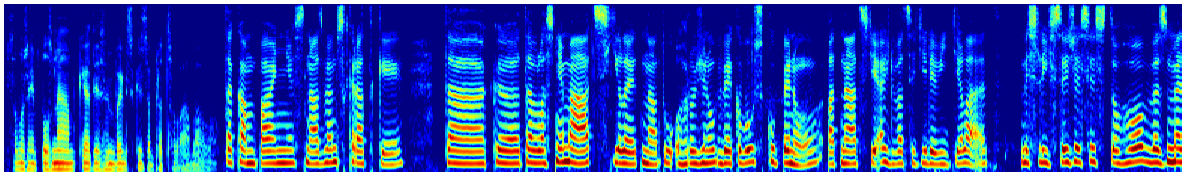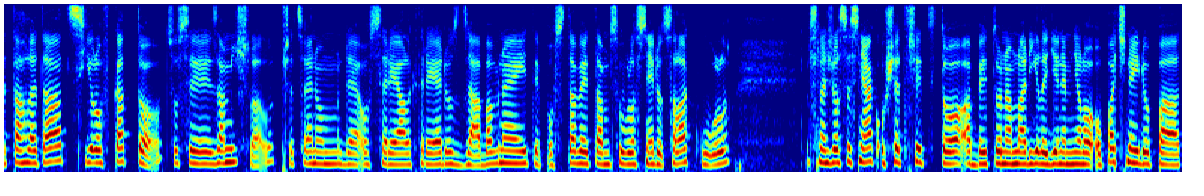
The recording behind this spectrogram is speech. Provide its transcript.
samozřejmě poznámky a ty jsem pak vždycky zapracovával. no. Ta kampaň s názvem Zkratky, tak eh, ta vlastně má cílit na tu ohroženou věkovou skupinu 15 až 29 let. Myslíš si, že si z toho vezme tahle ta cílovka to, co si zamýšlel? Přece jenom jde o seriál, který je dost zábavný, ty postavy tam jsou vlastně docela cool. Snažil se nějak ošetřit to, aby to na mladý lidi nemělo opačný dopad,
